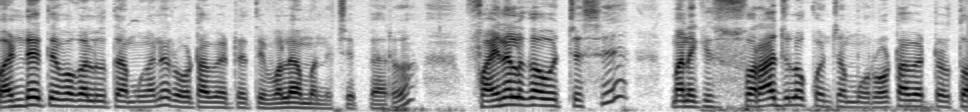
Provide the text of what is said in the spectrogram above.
బండి అయితే ఇవ్వగలుగుతాము కానీ రోటావేటర్ అయితే ఇవ్వలేమని చెప్పారు. ఫైనల్గా వచ్చేసి మనకి స్వరాజ్లో కొంచెం రోటావేటర్తో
